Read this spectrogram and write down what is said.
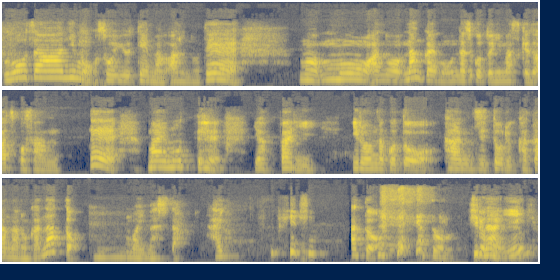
魚座にもそういうテーマがあるので、まあ、もうあの何回も同じこと言いますけど敦子さんって前もってやっぱりいろんなことを感じ取る方なのかなと思いました。はい。あと、あと、何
